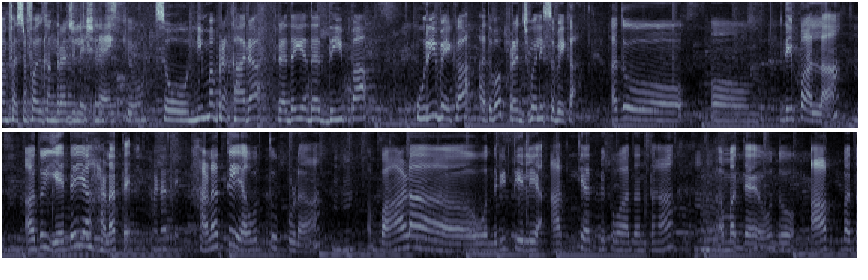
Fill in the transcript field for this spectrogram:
Ma'am first of all congratulation thank you so ನಿಮ್ಮ ಪ್ರಕಾರ ಹೃದಯದ ದೀಪ ಉರಿಬೇಕಾ ಅಥವಾ ಪ್ರಜ್ವಲಿಸಬೇಕಾ? ಅದು ದೀಪ ಅಲ್ಲ. ಅದು ಎದೆಯ ಹಣತೆ. ಹಣತೆ. ಹಣತೆ ಯಾವತ್ತೂ ಕೂಡ ಭಾಳ ಒಂದು ರೀತಿಯಲ್ಲಿ ಆಧ್ಯಾತ್ಮಿಕವಾದಂತಹ ಮತ್ತು ಒಂದು ಆತ್ಮದ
